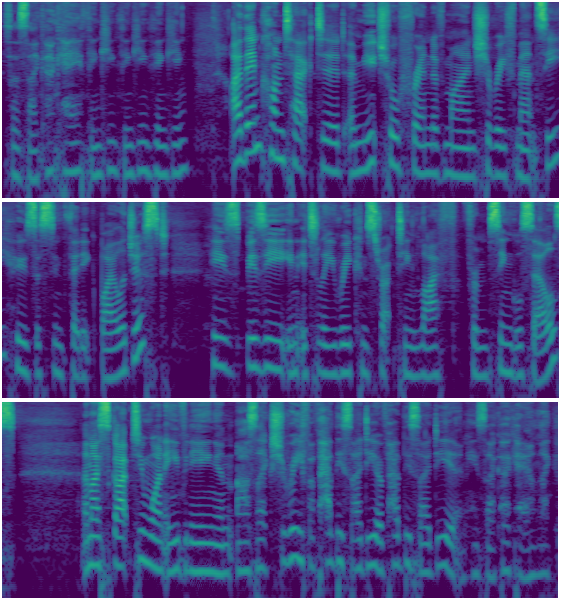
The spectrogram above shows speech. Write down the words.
So I was like, okay, thinking, thinking, thinking. I then contacted a mutual friend of mine, Sheref Mansy, who's a synthetic biologist. He's busy in Italy reconstructing life from single cells. And I Skyped him one evening and I was like, Sheref, I've had this idea, I've had this idea. And he's like, okay. I'm like,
